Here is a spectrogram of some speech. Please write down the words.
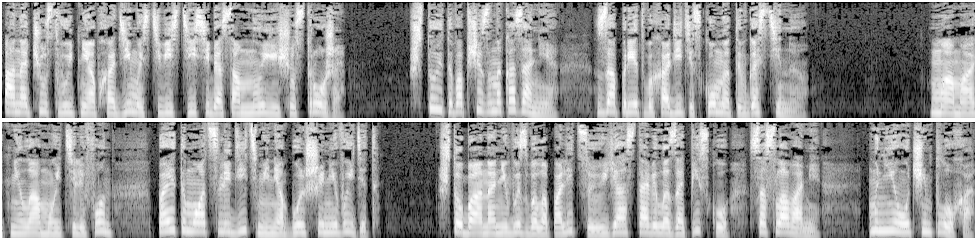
она чувствует необходимость вести себя со мной еще строже. Что это вообще за наказание? Запрет выходить из комнаты в гостиную. Мама отняла мой телефон, поэтому отследить меня больше не выйдет. Чтобы она не вызвала полицию, я оставила записку со словами «Мне очень плохо.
